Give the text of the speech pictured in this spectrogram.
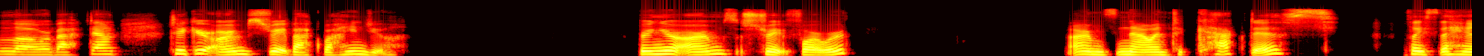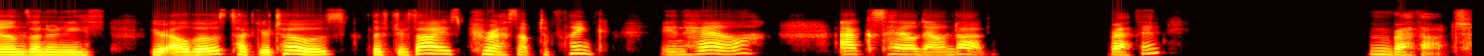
Lower back down. Take your arms straight back behind you. Bring your arms straight forward. Arms now into cactus. Place the hands underneath your elbows, tuck your toes, lift your thighs, press up to plank. Inhale, exhale, down dog. Breath in, breath out.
